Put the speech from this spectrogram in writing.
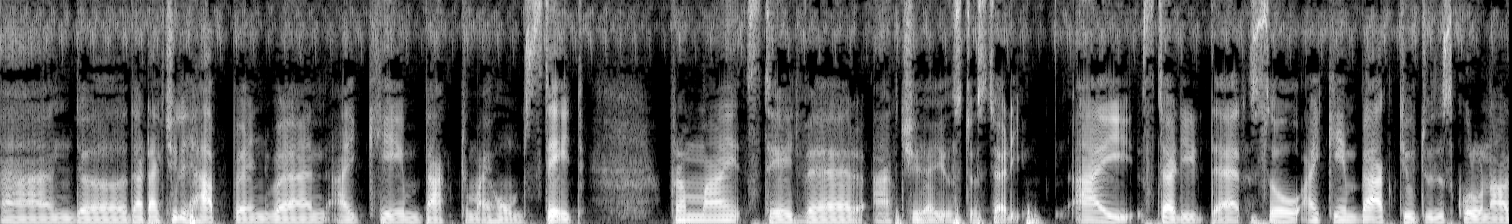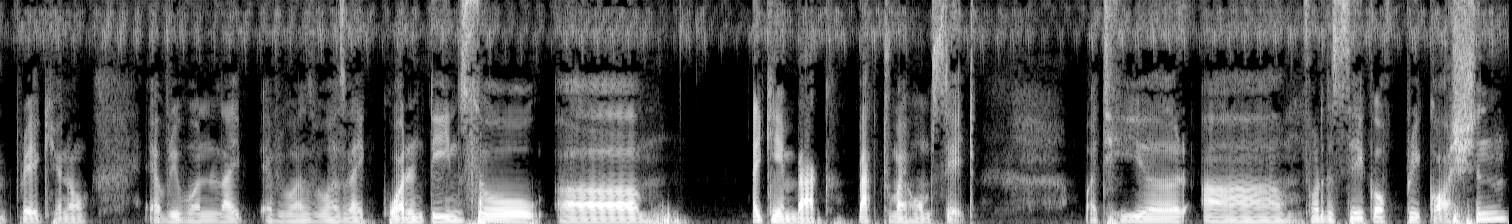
And uh, that actually happened when I came back to my home state from my state where actually I used to study. I studied there, so I came back due to this corona outbreak. You know, everyone like everyone was like quarantined, so. um I came back back to my home state. But here, uh, for the sake of precaution,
